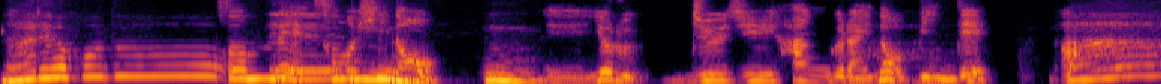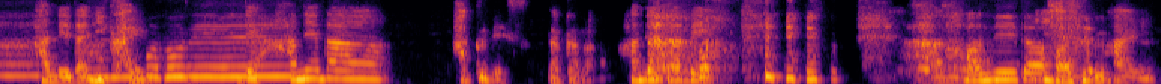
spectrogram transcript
なるほど。そんで、えーその日の、、うん。えー夜10時半ぐらいの便で、ああ。羽田に帰るなるほどね。で、羽田泊です。だから、羽田で、あの羽田泊。はい。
